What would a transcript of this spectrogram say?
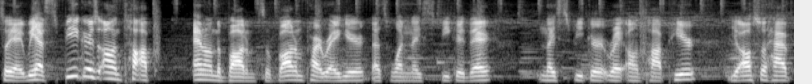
So yeah, we have speakers on top and on the bottom. So bottom part right here, that's one nice speaker there. Nice speaker right on top here. You also have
